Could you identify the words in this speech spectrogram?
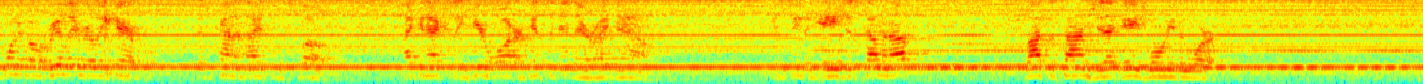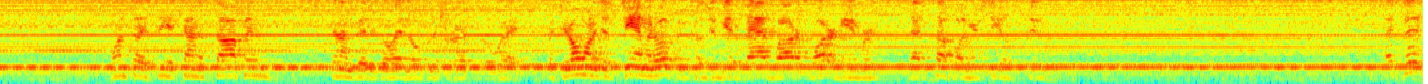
you want to go really, really careful. Just kind of nice and slow. I can actually hear water hissing in there right now. You can see the gauge is coming up. Lots of times that gauge won't even work. Once I see it kind of stopping, then I'm good to go ahead and open it the rest of the way. But you don't want to just jam it open because you'll get bad water, water hammer. That's tough on your seals too. That's it.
